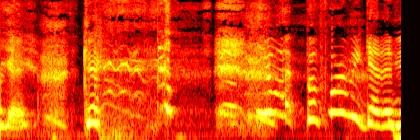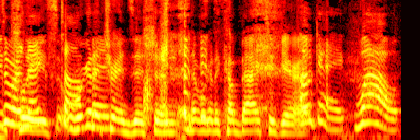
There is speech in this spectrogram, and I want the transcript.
Okay. okay. you know what? Before we get into Please, our next topic, we're going to transition and then we're going to come back to Garrett. Okay. Wow.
